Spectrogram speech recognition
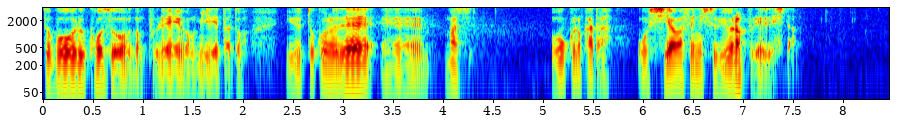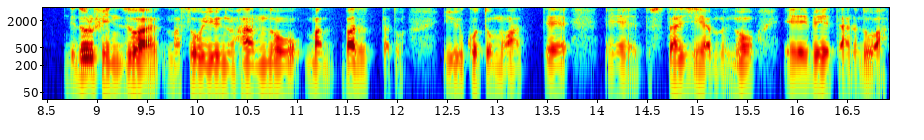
トボール小僧のプレーを見れたというところで、えー、まあ、多くの方を幸せにするようなプレーでした。でドルフィンズは、まあ、そういうの反応、まあ、バズったということもあって、えーと、スタジアムのエレベーターのドア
